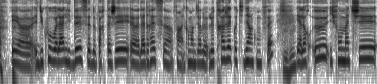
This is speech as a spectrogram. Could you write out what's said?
et, euh, et du coup, voilà, l'idée c'est de partager euh, l'adresse, enfin, comment dire, le, le trajet quotidien qu'on fait. Mhm. Et alors, eux, ils font matcher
